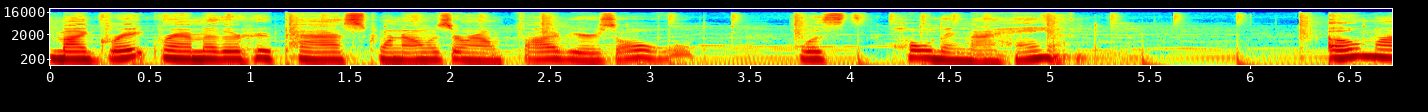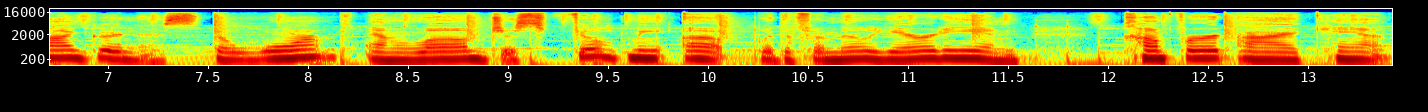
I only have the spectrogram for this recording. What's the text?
my great grandmother, who passed when I was around five years old, was holding my hand. oh my goodness, the warmth and love just filled me up with a familiarity and comfort I can't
